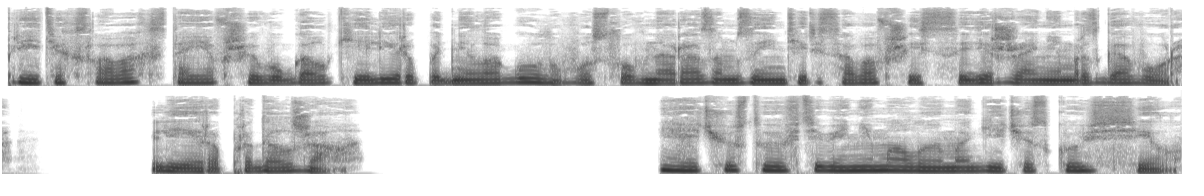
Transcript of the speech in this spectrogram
При этих словах стоявшая в уголке Лира подняла голову, словно разом заинтересовавшись содержанием разговора. Лейра продолжала. «Я чувствую в тебе немалую магическую силу,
